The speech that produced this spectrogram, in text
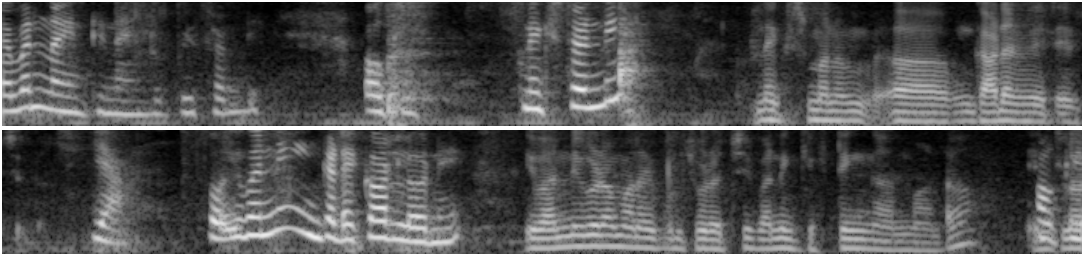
లెవెన్ నైంటీ నైన్ రూపీస్ అండి. ఓకే. నెక్స్ట్ అండి? నెక్స్ట్ మనం గార్డెన్ వేరే చూద్దాం? యా. సో ఇవన్నీ ఇంకా డెకార్లోనే? ఇవన్నీ కూడా మనం ఇప్పుడు చూడొచ్చు. ఇవన్నీ గిఫ్టింగ్ అన్నమాట. ఇంట్లో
